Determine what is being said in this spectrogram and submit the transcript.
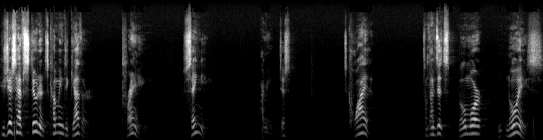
You just have students coming together, praying, singing. I mean, just, it's quiet. Sometimes it's a little more noise.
